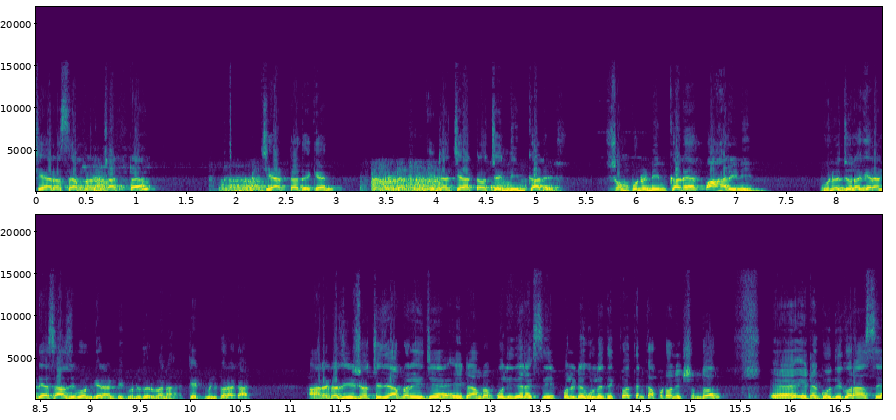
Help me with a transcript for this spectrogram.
চেয়ার আছে আপনার চারটা। চেয়ারটা দেখেন। এটা চেয়ারটা হচ্ছে নিম কাঠের। সম্পূর্ণ নিম কাঠে পাহাড়ি নিম। গুণের জন্য গ্যারান্টি আছে, আজীবন গ্যারান্টি গুণে ধরবে না ট্রিটমেন্ট করা কাঠ। আর একটা জিনিস হচ্ছে যে, আপনার এই যে, এটা আমরা পলি দিয়ে রাখছি, পলিটা খুলে দেখতে পাচ্ছেন কাপড়টা অনেক সুন্দর। এটা গদি করা আছে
